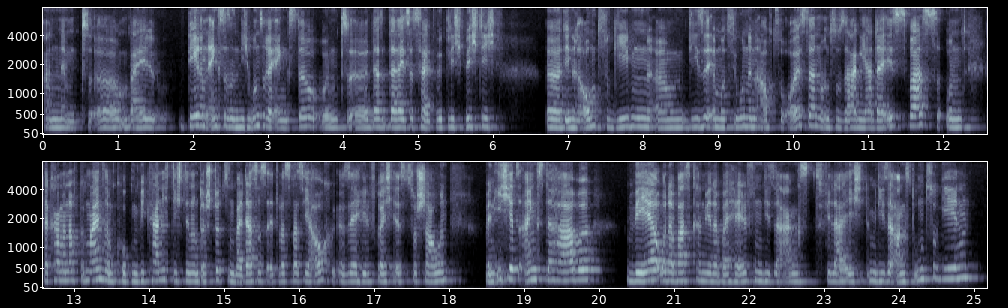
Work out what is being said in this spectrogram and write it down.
annimmt, äh, weil deren Ängste sind nicht unsere Ängste. Und äh, da, da ist es halt wirklich wichtig, äh, den Raum zu geben, ähm, diese Emotionen auch zu äußern und zu sagen, ja, da ist was und da kann man auch gemeinsam gucken, wie kann ich dich denn unterstützen, weil das ist etwas, was ja auch sehr hilfreich ist, zu schauen, wenn ich jetzt Ängste habe, wer oder was kann mir dabei helfen, diese Angst vielleicht mit dieser Angst umzugehen.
